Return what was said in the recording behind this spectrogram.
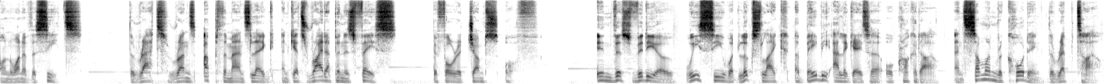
on one of the seats. The rat runs up the man's leg and gets right up in his face before it jumps off. In this video, we see what looks like a baby alligator or crocodile and someone recording the reptile.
